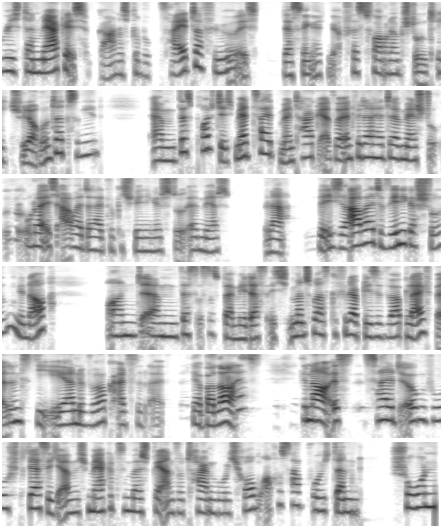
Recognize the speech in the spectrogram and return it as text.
wo ich dann merke, ich habe gar nicht genug Zeit dafür. Ich, deswegen hätte ich mir auch fest vor, einer Stunde wieder runterzugehen. Ähm, das bräuchte ich. Mehr Zeit, mein Tag. Also entweder hätte er mehr Stunden oder ich arbeite halt wirklich weniger Stunden, äh, mehr, na, ich arbeite weniger Stunden, genau. Und ähm, das ist es bei mir, dass ich manchmal das Gefühl habe, diese Work-Life-Balance, die eher eine Work- als eine Life-Balance Ja, Balance. ist. Genau, es ist halt irgendwo stressig. Also ich merke zum Beispiel an so Tagen, wo ich Homeoffice habe, wo ich dann schon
